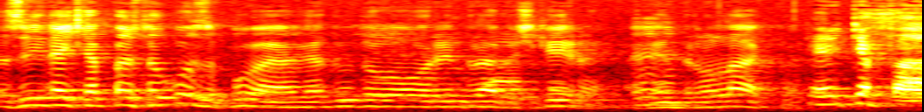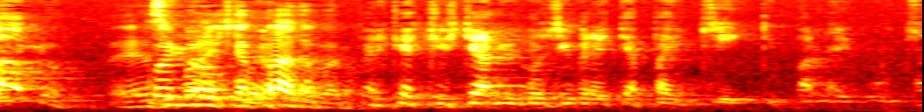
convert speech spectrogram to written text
Se gli hai chiappato sta cosa poi è caduto dentro la peschera, dentro l'acqua. per il chiappato. Eh, si può chiappato però. Perché ci stiamo così per chiappare i zicchi, per le puzze.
